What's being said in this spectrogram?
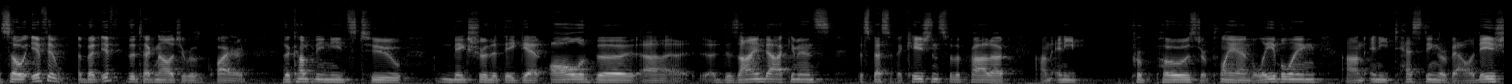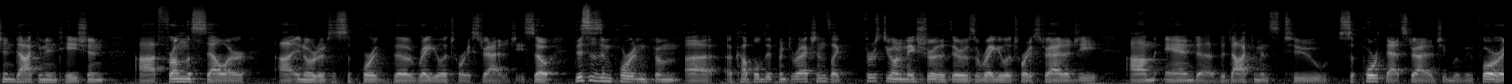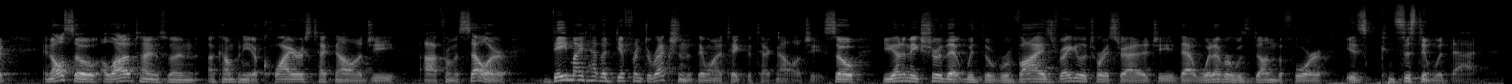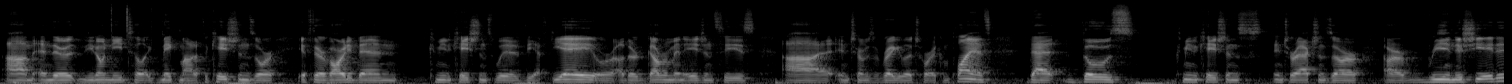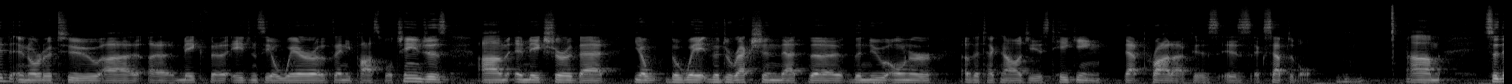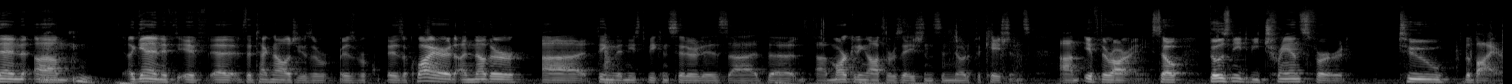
So if it, but if the technology was acquired, the company needs to make sure that they get all of the uh, design documents, the specifications for the product, um, any proposed or planned labeling, um, any testing or validation documentation uh, from the seller uh, in order to support the regulatory strategy. So this is important from uh, a couple different directions. Like first, you want to make sure that there's a regulatory strategy um, and uh, the documents to support that strategy moving forward. And also, a lot of times when a company acquires technology uh, from a seller, they might have a different direction that they want to take the technology. So you got to make sure that with the revised regulatory strategy, that whatever was done before is consistent with that. Um, and there, you don't need to like make modifications, or if there have already been communications with the FDA or other government agencies uh, in terms of regulatory compliance, that those communications interactions are are reinitiated in order to uh, uh, make the agency aware of any possible changes um, and make sure that you know the way the direction that the the new owner of the technology is taking that product is is acceptable. Mm-hmm. Um, so then. Um, again, if, if, uh, if the technology is, is, is acquired, another uh, thing that needs to be considered is uh, the uh, marketing authorizations and notifications, um, if there are any. So those need to be transferred to the buyer.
